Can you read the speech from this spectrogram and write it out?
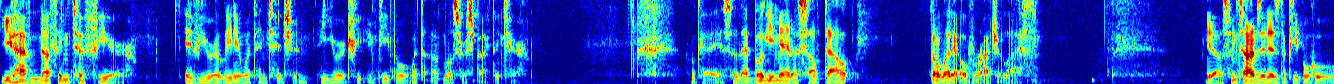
You have nothing to fear if you are leading with intention and you are treating people with the utmost respect and care. Okay, so that boogeyman of self doubt, don't let it override your life you know, sometimes it is the people who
